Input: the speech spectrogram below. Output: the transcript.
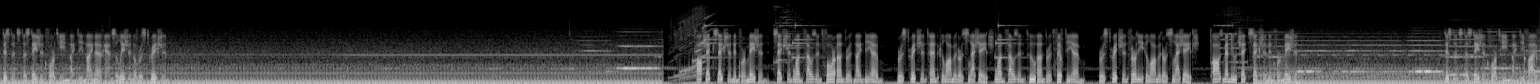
Distance to station 1499 M. Cancellation of restriction. Object section information. Section 1490 M. Restriction 10 kilometers slash H. 1250 M. Restriction 30 kilometers slash H. Pause menu check section information. Distance to station 1495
